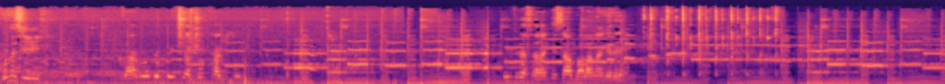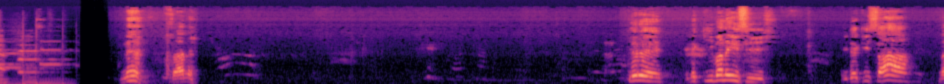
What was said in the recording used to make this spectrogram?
বুঝেছিস? তার মধ্যে পিঠা তো থাকবে কি চা নে। কে এটা কি বানাইছিস? এটা কি চা না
